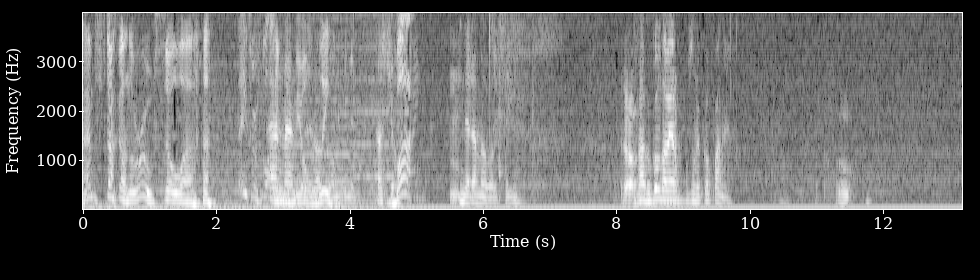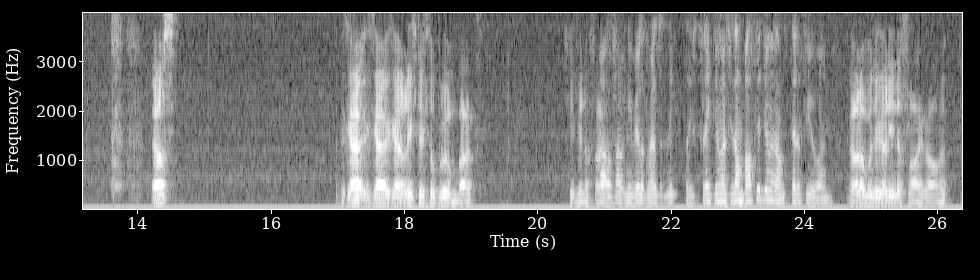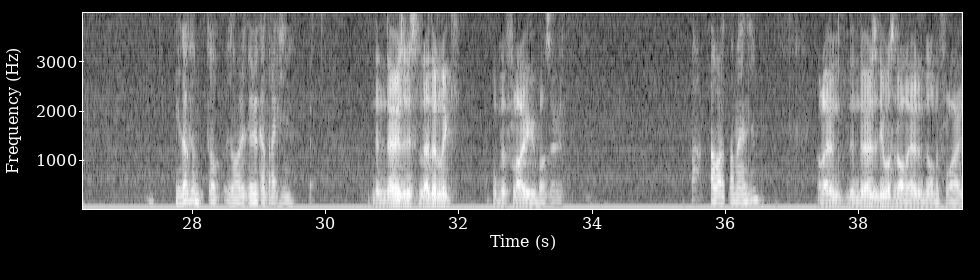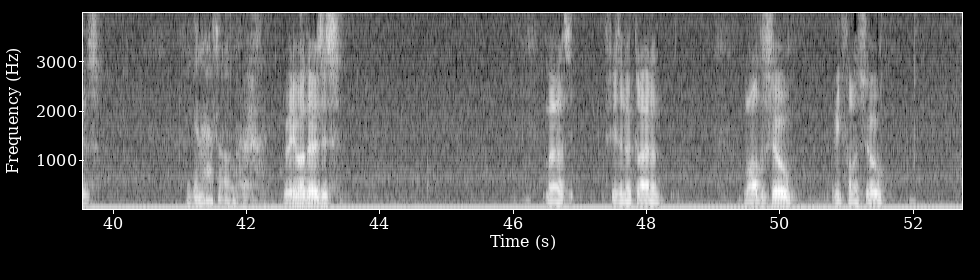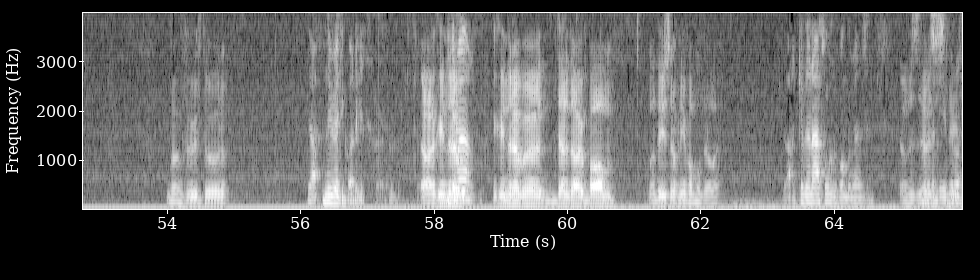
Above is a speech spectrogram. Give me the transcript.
I'm stuck on the roof, so uh, thanks for flying with me over Lincoln. in het station. Bye. In de remmel wil ik zeggen. Ja, Maar hoe komt dat weer op zo'n kop hangen? oeh. Ja, als... Ga, ga, ga ligt echt op uw buik. Zie je naar Nou, dat zou ik vijf. niet willen, terwijl het ligt- dat is slecht jongen. Als je dan vast zit jongen, dan sterft je gewoon. Ja, dan moet je niet in de fly gaan. Hè. Is het ook zo'n top, zo'n Urk-attractie? De deze is letterlijk op de fly gebaseerd. Wat was het dan mensen? Alleen de deze die was er al eerder dan de fly, dus Ik ben asshole. ik weet niet wat deze is. Maar ja, precies een kleine watershow. Iets van een show. Bij een vuurtoren. Ja, nu weet ik waar het is. Ja, kinderen hebben, kinderen hebben de derde dag baan. Maar die is nog niet van modellen. Ja, ik heb de naast gevonden, mensen. Ja, dus Dat deze is niet.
